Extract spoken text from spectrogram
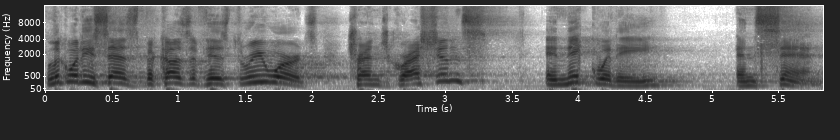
look what he says because of his three words transgressions iniquity, and sin.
